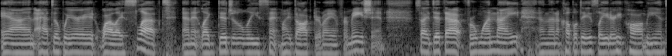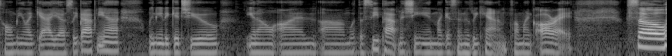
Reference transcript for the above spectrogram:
and I had to wear it while I slept and it like digitally sent my doctor my information. So I did that for one night and then a couple days later he called me and told me like, "Yeah, you have sleep apnea. We need to get you, you know, on um, with the CPAP machine like as soon as we can." So I'm like, "All right." So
